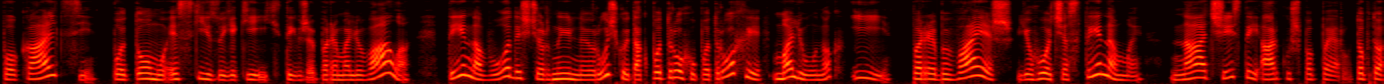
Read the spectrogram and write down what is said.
по кальці, по тому ескізу, який ти вже перемалювала, ти наводиш чорнильною ручкою так потроху-потрохи малюнок і перебиваєш його частинами на чистий аркуш паперу. Тобто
